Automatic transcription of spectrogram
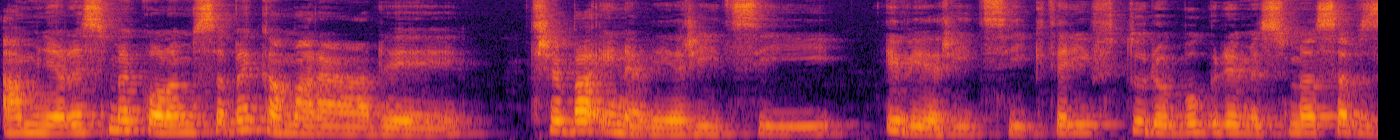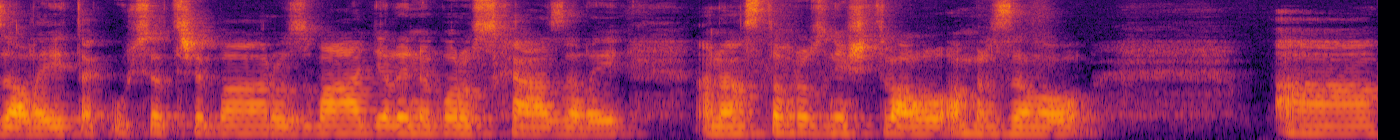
A měli jsme kolem sebe kamarády, třeba i nevěřící, i věřící, který v tu dobu, kdy my jsme se vzali, tak už se třeba rozváděli nebo rozcházeli a nás to hrozně štvalo a mrzelo. A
